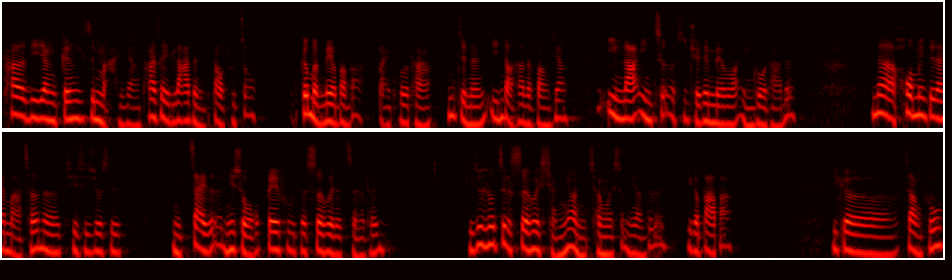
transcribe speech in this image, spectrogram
它的力量跟一只马一样，它可以拉着你到处走，你根本没有办法摆脱它，你只能引导它的方向，硬拉硬扯是绝对没有办法赢过它的。那后面这台马车呢，其实就是你载着你所背负着社会的责任，也就是说，这个社会想要你成为什么样的人？一个爸爸，一个丈夫，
